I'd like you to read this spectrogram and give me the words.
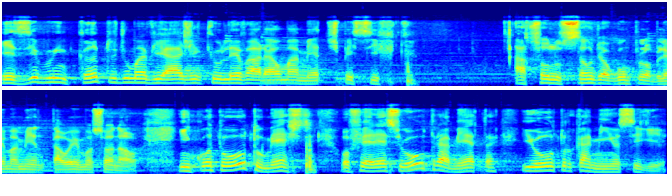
exibe o encanto de uma viagem que o levará a uma meta específica, a solução de algum problema mental ou emocional, enquanto outro mestre oferece outra meta e outro caminho a seguir.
